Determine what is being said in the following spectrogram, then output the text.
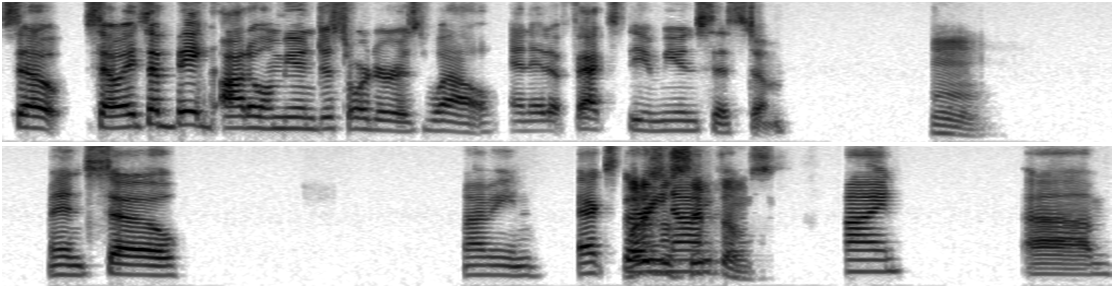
so so it's a big autoimmune disorder as well, and it affects the immune system. Hmm. And so, I mean, X39. What is the nine, symptoms? um,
